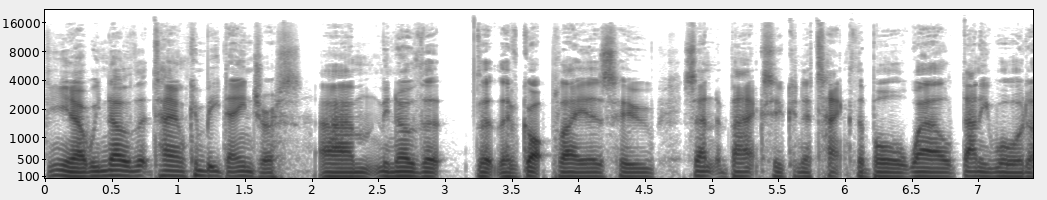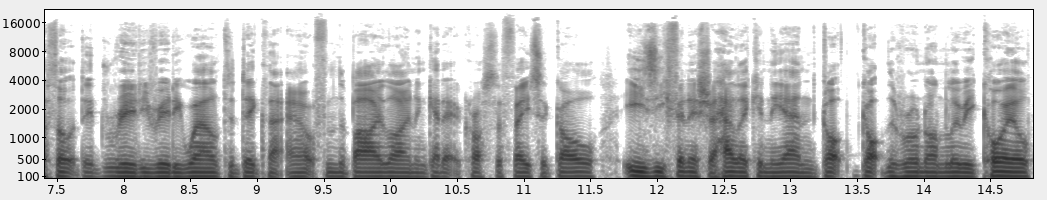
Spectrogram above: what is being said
you know, we know that Town can be dangerous. Um, we know that that they've got players who centre backs who can attack the ball well. Danny Ward, I thought, did really, really well to dig that out from the byline and get it across the face of goal. Easy finish for Helik in the end. Got got the run on Lewie Coyle.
